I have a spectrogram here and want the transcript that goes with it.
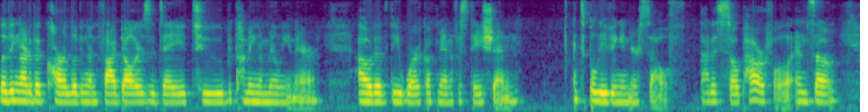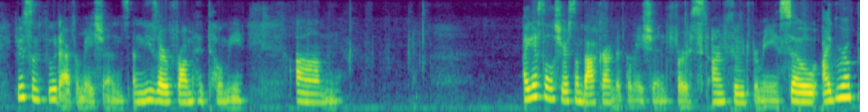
living out of the car, living on $5 a day, to becoming a millionaire out of the work of manifestation. It's believing in yourself. That is so powerful. And so, here's some food affirmations, and these are from Hitomi. Um, I guess I'll share some background information first on food for me. So I grew up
